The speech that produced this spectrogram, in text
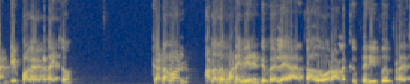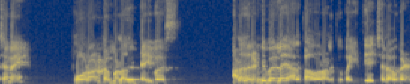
கண்டிப்பாக கிடைக்கும். கணவன் அல்லது மனைவி ரெண்டு பேர்ல யாருக்காவது ஒரு ஆளுக்கு பிரிவு பிரச்சனை போராட்டம் அல்லது டைவர்ஸ் அல்லது ரெண்டு பேர்ல யாருக்காவது ஒரு ஆளுக்கு வைத்திய செலவுகள்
